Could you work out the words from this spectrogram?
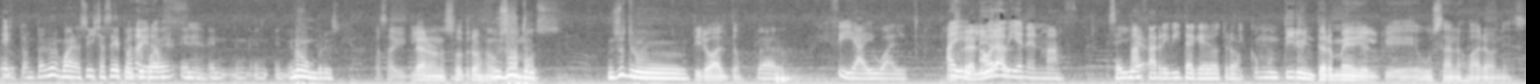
Esto. tanto, Bueno, sí, ya sé, pero tipo no, en, sí. en, en, en- en- en hombres. Pasa que, claro, nosotros nos Nosotros. usamos Nosotros, tiro alto. claro. Sí, hay igual. Hay, realidad- ahora vienen más. Seguía- Más arribita que el otro. Es como un tiro intermedio el que usan los varones.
